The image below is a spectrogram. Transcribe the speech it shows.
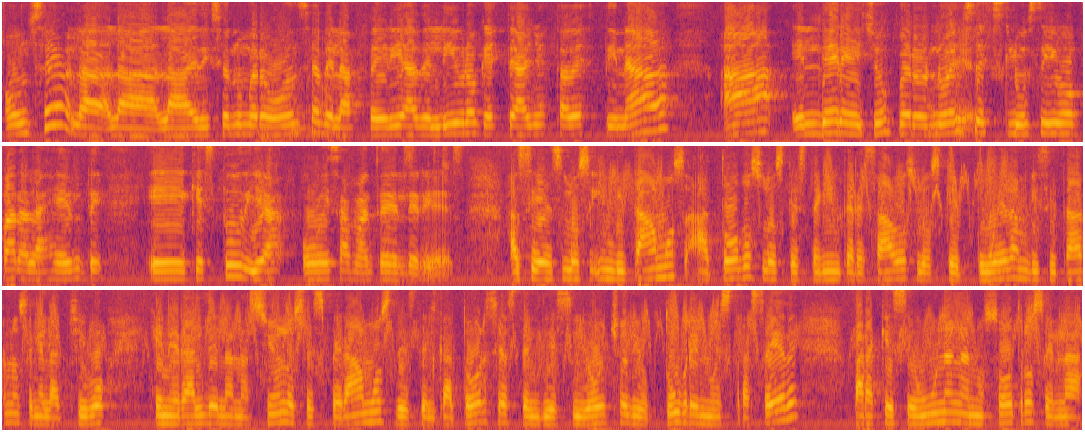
11, eh, la, la edición número 11 de la Feria del Libro que este año está destinada a el derecho, pero no es, exclusivo para la gente eh, que estudia o es amante del derecho. Así es, los invitamos a todos los que estén interesados, los que puedan visitarnos en el Archivo General de la Nación, los esperamos desde el 14 hasta el 18 de octubre en nuestra sede para que se unan a nosotros en la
